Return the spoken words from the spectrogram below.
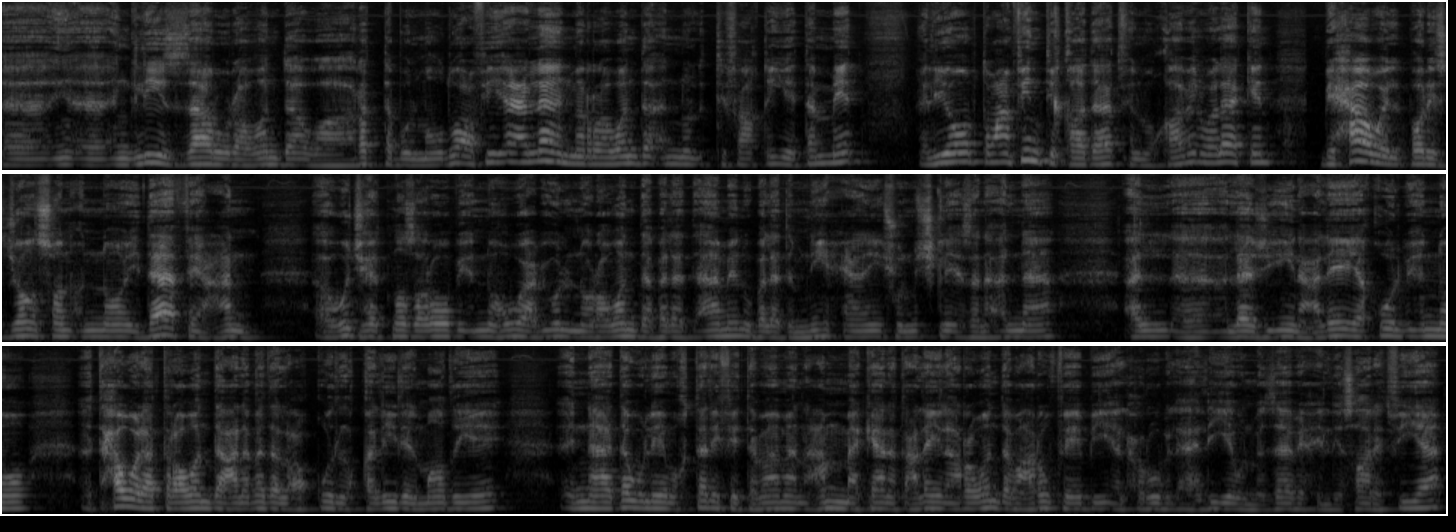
آه، إنجليز زاروا راوندا ورتبوا الموضوع. وفي إعلان من راوندا أنه الاتفاقية تمت. اليوم طبعا في انتقادات في المقابل ولكن بيحاول بوريس جونسون أنه يدافع عن وجهة نظره بأنه هو بيقول إنه رواندا بلد آمن وبلد منيح يعني شو المشكلة إذا نقلنا اللاجئين عليه؟ يقول بأنه تحولت رواندا على مدى العقود القليلة الماضية إنها دولة مختلفة تماما عما كانت عليه لأن رواندا معروفة بالحروب الأهلية والمذابح اللي صارت فيها.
